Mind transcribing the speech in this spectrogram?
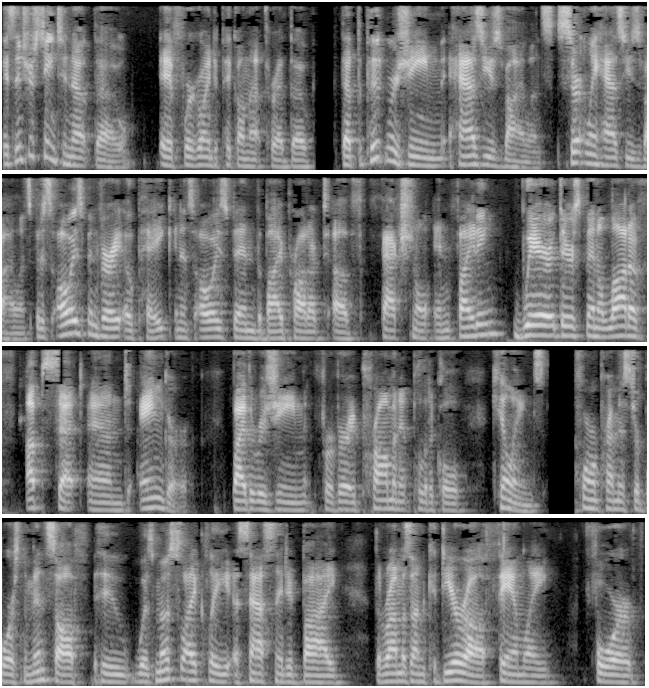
It's interesting to note, though, if we're going to pick on that thread, though, that the Putin regime has used violence, certainly has used violence, but it's always been very opaque and it's always been the byproduct of factional infighting, where there's been a lot of upset and anger by the regime for very prominent political killings former Prime Minister Boris Nemtsov, who was most likely assassinated by the Ramzan Kadyrov family for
